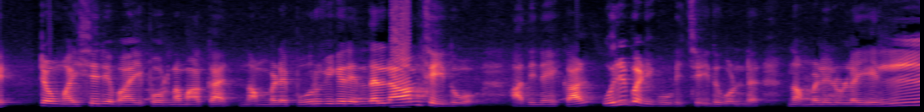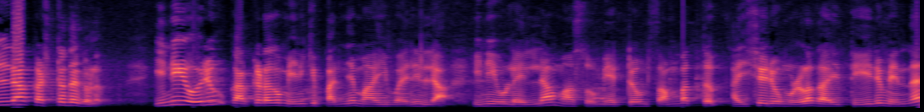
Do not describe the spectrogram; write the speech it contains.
ഏറ്റവും ഐശ്വര്യമായി പൂർണമാക്കാൻ നമ്മുടെ പൂർവികർ എന്തെല്ലാം ചെയ്തുവോ അതിനേക്കാൾ ഒരുപടി കൂടി ചെയ്തുകൊണ്ട് നമ്മളിലുള്ള എല്ലാ കഷ്ടതകളും ഇനി ഒരു കർക്കിടകം എനിക്ക് പഞ്ഞമായി വരില്ല ഇനിയുള്ള എല്ലാ മാസവും ഏറ്റവും സമ്പത്തും ഐശ്വര്യവും ഉള്ളതായി തീരുമെന്ന്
